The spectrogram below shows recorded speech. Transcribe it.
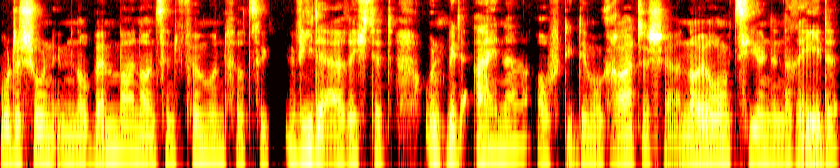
wurde schon im November 1945 wiedererrichtet und mit einer auf die demokratische Erneuerung zielenden Rede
